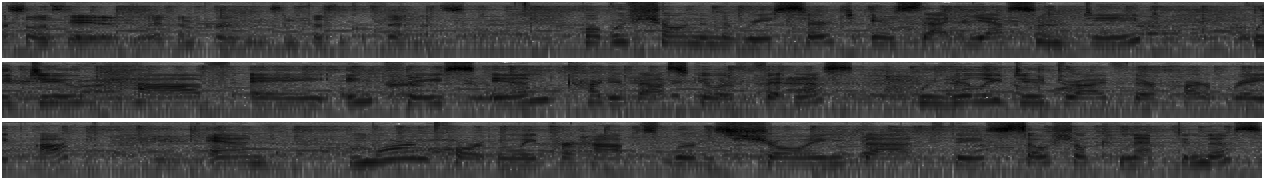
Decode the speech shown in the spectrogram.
associated with improvements in physical fitness. What we've shown in the research is that yes indeed we do have a increase in cardiovascular fitness. We really do drive their heart rate up and more importantly, perhaps, we're showing that the social connectedness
